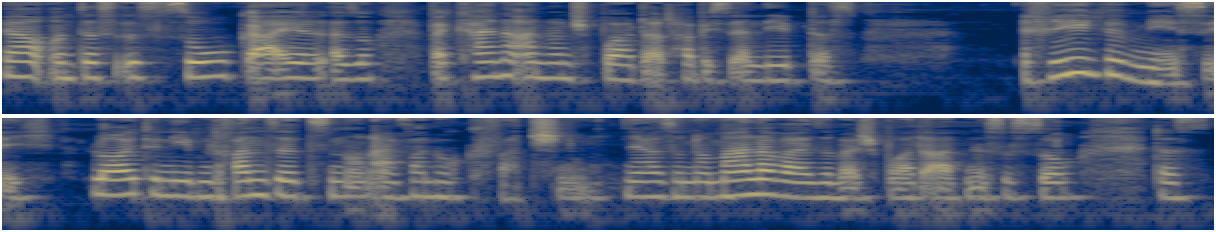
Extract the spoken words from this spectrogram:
ja, und das ist so geil. Also bei keiner anderen Sportart habe ich es erlebt, dass regelmäßig Leute nebendran sitzen und einfach nur quatschen. Ja, also normalerweise bei Sportarten ist es so, dass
